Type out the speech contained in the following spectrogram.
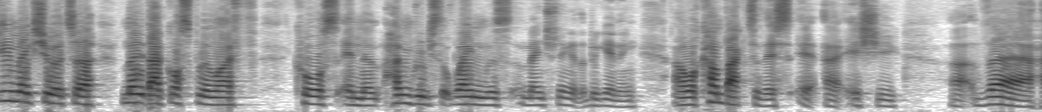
do make sure to note that Gospel in Life course in the home groups that Wayne was mentioning at the beginning. And we'll come back to this uh, issue uh, there.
